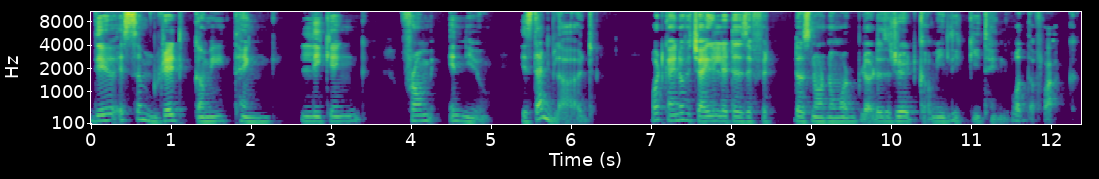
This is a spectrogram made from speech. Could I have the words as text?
there is some red gummy thing leaking from in you. Is that blood? What kind of a child it is if it does not know what blood is? Red gummy leaky thing. What the fuck?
